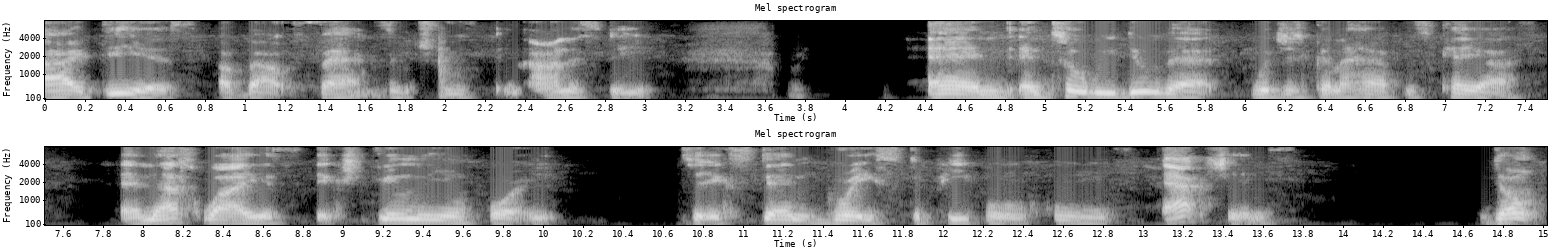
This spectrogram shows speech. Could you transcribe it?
ideas about facts and truth and honesty. And until we do that, we're just going to have this chaos. And that's why it's extremely important to extend grace to people whose actions don't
